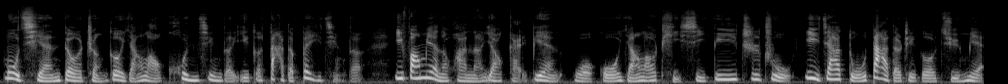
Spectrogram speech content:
目前的整个养老困境的一个大的背景的。一方面的话呢，要改变我国养老体系第一支柱一家独大的这个局面；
